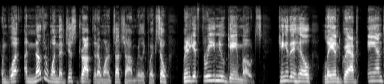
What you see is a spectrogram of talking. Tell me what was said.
And what another one that just dropped that I want to touch on really quick. So, we're going to get three new game modes King of the Hill, Land Grab, and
